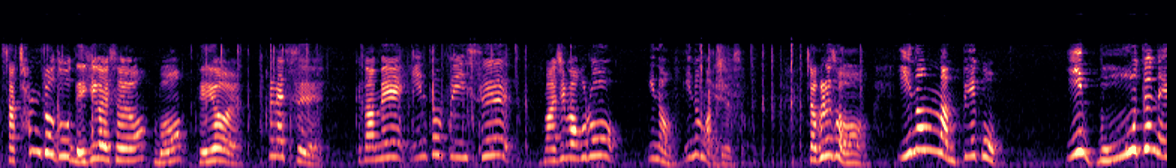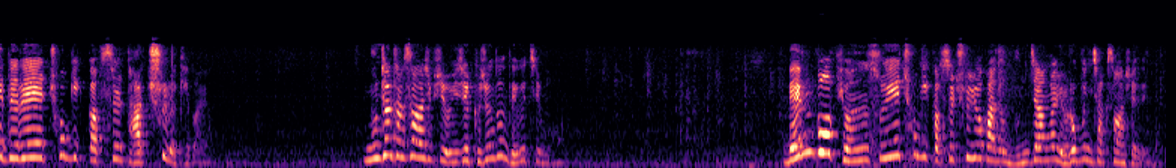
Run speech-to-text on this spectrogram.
자, 참조도 4개가 있어요. 뭐? 배열, 클래스, 그 다음에 인터페이스, 마지막으로 인엄. 인엄 안 되어서. 자, 그래서 인엄만 빼고 이 모든 애들의 초기 값을 다 출력해봐요. 문장 작성하십시오. 이제 그 정도는 되겠지 뭐. 멤버 변수의 초기 값을 출력하는 문장을 여러분이 작성하셔야 됩니다.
